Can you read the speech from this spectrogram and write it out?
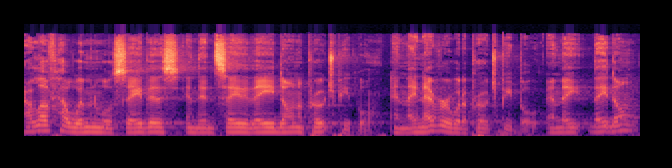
I love how women will say this and then say they don't approach people and they never would approach people and they, they don't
